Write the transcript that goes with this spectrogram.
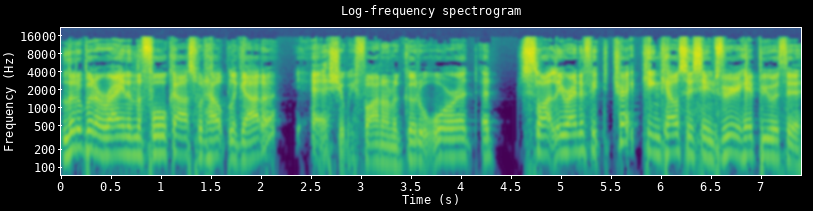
A little bit of rain in the forecast would help Legato. Yeah, she'll be fine on a good or a, a slightly rain affected track. Ken Kelso seems very happy with her.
